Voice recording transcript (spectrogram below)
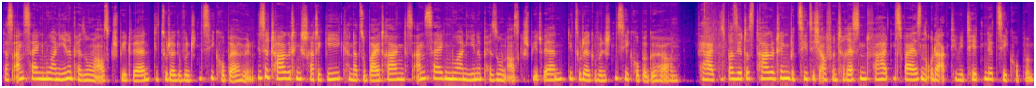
dass Anzeigen nur an jene Personen ausgespielt werden, die zu der gewünschten Zielgruppe erhöhen. Diese Targeting-Strategie kann dazu beitragen, dass Anzeigen nur an jene Personen ausgespielt werden, die zu der gewünschten Zielgruppe gehören. Verhaltensbasiertes Targeting bezieht sich auf Interessen, Verhaltensweisen oder Aktivitäten der Zielgruppe.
